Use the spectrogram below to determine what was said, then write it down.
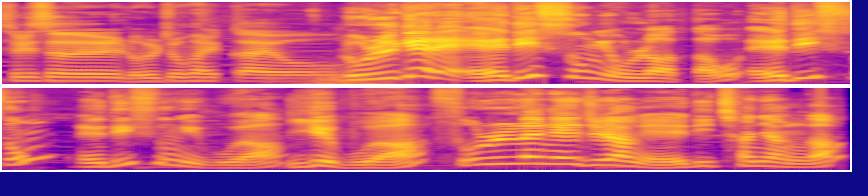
슬슬 롤 좀 할까요 롤겔에 에디송이 올라왔다고? 에디송? 에디송이 뭐야? 이게 뭐야? 솔랭의 죄양 에디 찬양가?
